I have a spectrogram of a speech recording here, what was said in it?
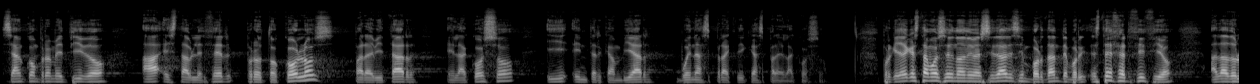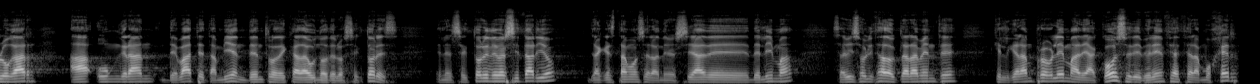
se han comprometido a establecer protocolos para evitar el acoso e intercambiar buenas prácticas para el acoso. Porque ya que estamos en una universidad es importante, porque este ejercicio ha dado lugar a un gran debate también dentro de cada uno de los sectores. En el sector universitario, ya que estamos en la Universidad de, de Lima, se ha visualizado claramente que el gran problema de acoso y de violencia hacia la mujer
